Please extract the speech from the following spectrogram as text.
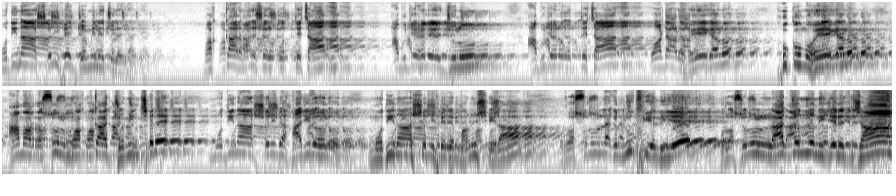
মদিনা শরীফের জমিনে চলে যাবে। মক্কার মানুষের অত্যাচার, আবু জেহেলের জুলুম, আবু জেহেলের অত্যাচার অর্ডার হয়ে গেল, হুকুম হয়ে গেল। আমার রসুল মক্কা জমিন ছেড়ে মদিনা শরীফে হাজির হলো। মদিনা শরীফের মানুষেরা রসুল্লাহকে লুফিয়ে নিয়ে রসুল্লাহর জন্য নিজের জান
